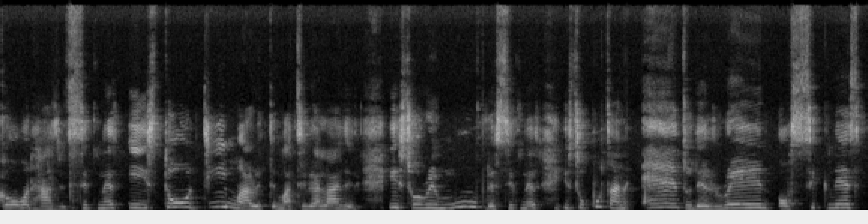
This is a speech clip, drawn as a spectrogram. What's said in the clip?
God has with sickness is to dematerialize it, is to remove the sickness, is to put an end to the reign of sickness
